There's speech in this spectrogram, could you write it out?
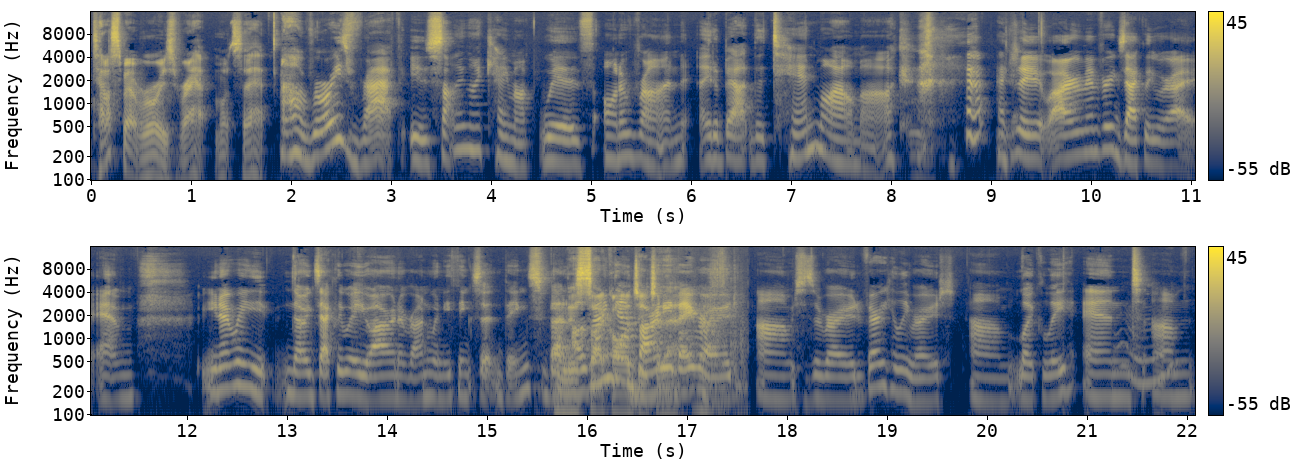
tell us about Rory's rap. What's that? Oh, Rory's rap is something I came up with on a run at about the 10 mile mark. Actually, I remember exactly where I am. You know, when you know exactly where you are in a run when you think certain things. But I was running down psychology to Barony. Bay Road, um, which is a road, very hilly road um, locally. And um,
